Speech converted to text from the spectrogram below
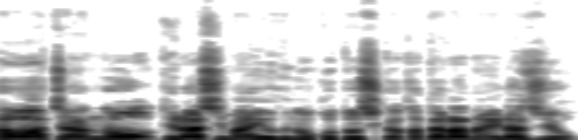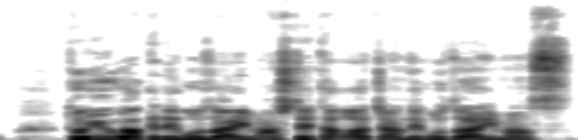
タワーちゃんの寺島由布のことしか語らないラジオ。というわけでございまして、タワーちゃんでございます。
